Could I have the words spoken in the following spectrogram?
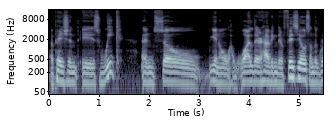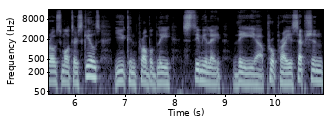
a patient is weak and so you know while they're having their physios on the gross motor skills you can probably stimulate the uh, proprioception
